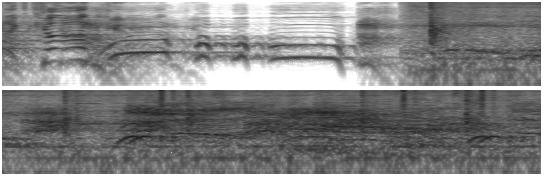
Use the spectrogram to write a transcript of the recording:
How to conga!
